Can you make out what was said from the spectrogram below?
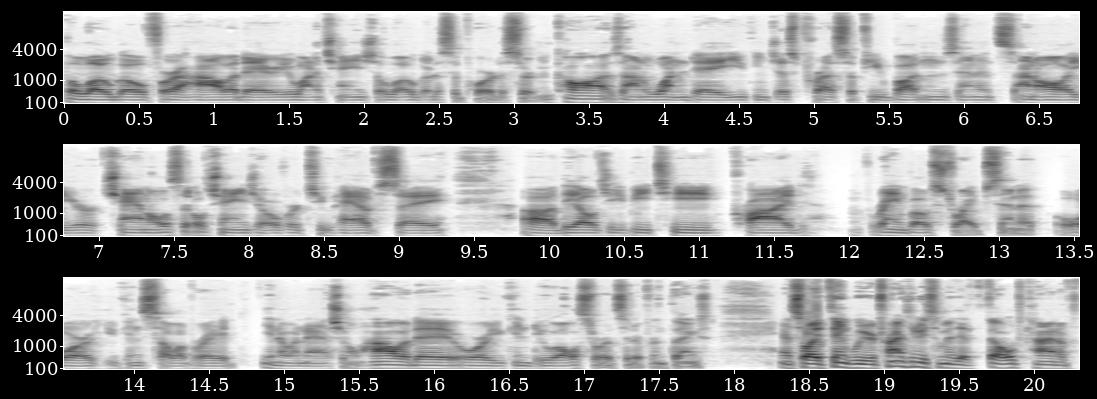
the logo for a holiday or you want to change the logo to support a certain cause on one day you can just press a few buttons and it's on all your channels. It'll change over to have say uh, the lgbt pride rainbow stripes in it or you can celebrate you know a national holiday or you can do all sorts of different things. And so i think we were trying to do something that felt kind of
